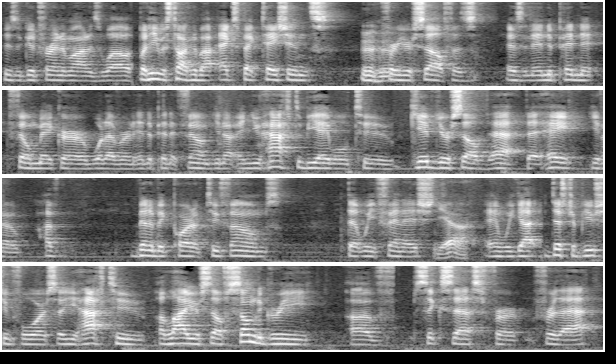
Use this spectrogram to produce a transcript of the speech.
who's a good friend of mine as well, but he was talking about expectations mm-hmm. for yourself as as an independent filmmaker or whatever, an independent film, you know, and you have to be able to give yourself that that hey, you know, I've been a big part of two films that we finished Yeah. and we got distribution for. So you have to allow yourself some degree of success for for that.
